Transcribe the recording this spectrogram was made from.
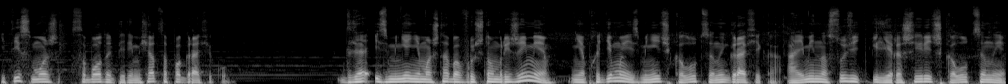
и ты сможешь свободно перемещаться по графику. Для изменения масштаба в ручном режиме необходимо изменить шкалу цены графика, а именно сузить или расширить шкалу цены.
